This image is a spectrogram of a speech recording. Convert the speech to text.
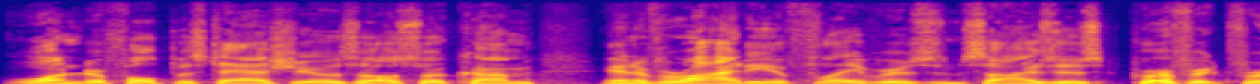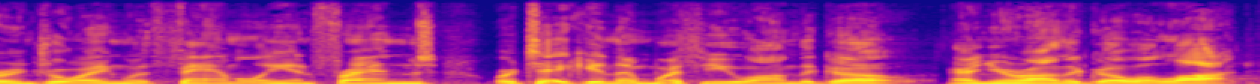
Wonderful pistachios also come in a variety of flavors and sizes, perfect for enjoying with family and friends or taking them with you on the go. And you're on the go a lot,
